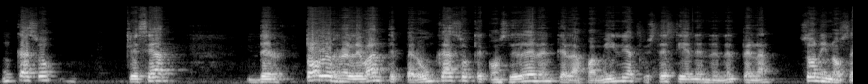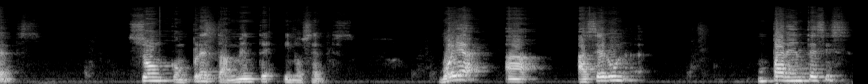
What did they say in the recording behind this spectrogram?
Un caso que sea del todo irrelevante, pero un caso que consideren que la familia que ustedes tienen en el penal son inocentes. Son completamente inocentes. Voy a, a hacer un, un paréntesis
